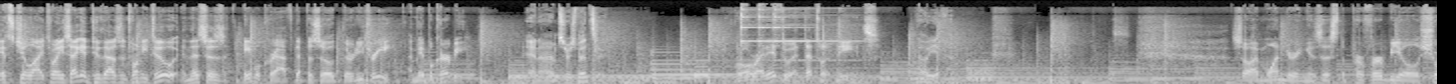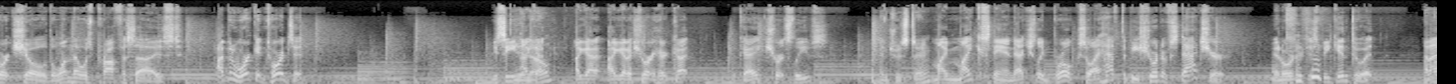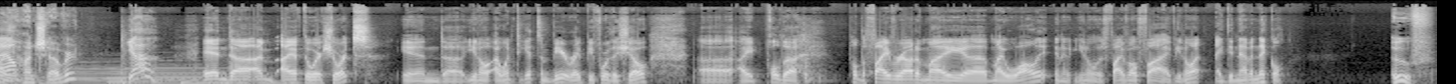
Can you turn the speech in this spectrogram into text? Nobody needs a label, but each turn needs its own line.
It's July 22nd, 2022, and this is AbleKraft episode 33. I'm Able Kirby.
And I'm Sir Spencer.
Roll right into it. That's what it means.
Oh, yeah.
So I'm wondering, is this the proverbial short show, the one that was prophesized? I've been working towards it. You see,
You
I
know?
got I got I got a short haircut. Okay, short sleeves.
Interesting.
My mic stand actually broke, so I have to be short of stature in order to speak into it. And
oh,
I
you hunched over?
Yeah, and uh, I'm, I have to wear shorts. And uh, you know, I went to get some beer right before the show. Uh, I pulled a pulled the fiver out of my uh, my wallet, and it, you know it was five oh five. You know what? I didn't have a nickel.
Oof.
